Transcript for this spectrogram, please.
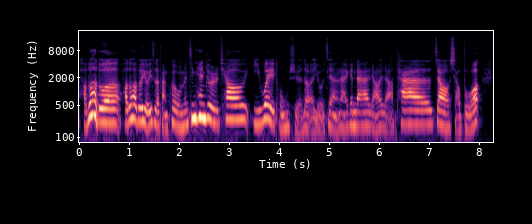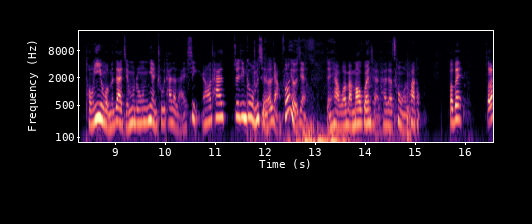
好多好多好多好多有意思的反馈，我们今天就是挑一位同学的邮件来跟大家聊一聊。他叫小博，同意我们在节目中念出他的来信。然后他最近给我们写了两封邮件。等一下，我要把猫关起来，它在蹭我的话筒。宝贝，走了。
